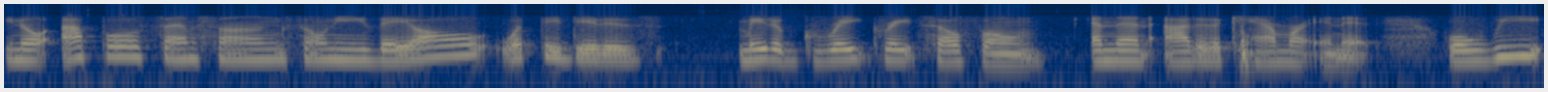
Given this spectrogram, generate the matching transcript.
You know, Apple, Samsung, Sony, they all what they did is made a great, great cell phone and then added a camera in it. Well, we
